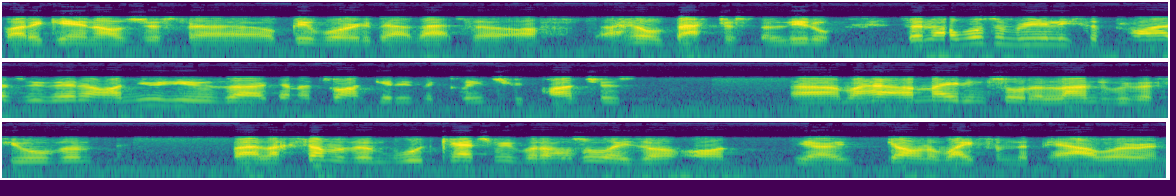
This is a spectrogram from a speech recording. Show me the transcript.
But again, I was just uh, a bit worried about that, so I, I held back just a little. So I wasn't really surprised with it. I knew he was uh, going to try and get in the clinch with punches. Um, I, I made him sort of lunge with a few of them, but like some of them would catch me, but I was always on, on you know, going away from the power and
